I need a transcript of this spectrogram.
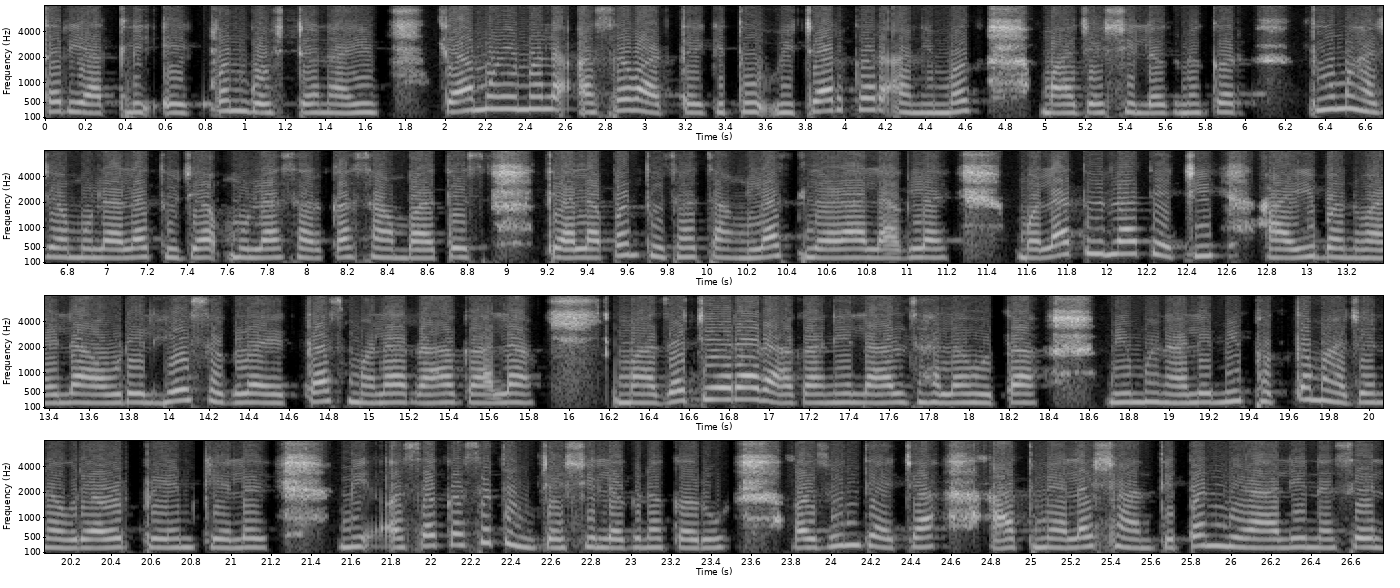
तर यातली एक पण गोष्ट नाही. त्यामुळे मला असं वाटतंय की तू विचार कर आणि मग माझ्याशी लग्न कर. तू माझ्या मुलाला तुझ्या मुलासारखा सांभाळतेस. त्याला पण तुझा चांगलाच लळा लागलाय. मला तुला त्याची आई बनवायला आवडेल हे सगळं ऐकताच मला राग आला. माझा चेहरा रागाने लाल झाला होता. मी म्हणाले मी फक्त माझ्या नवऱ्यावर प्रेम केलंय. मी असं कसं तुमच्याशी लग्न करू? अजून त्याच्या आत्म्याला शांती पण मिळाली नसेल.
